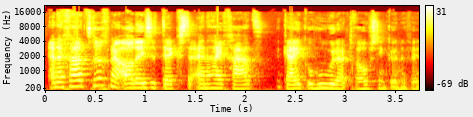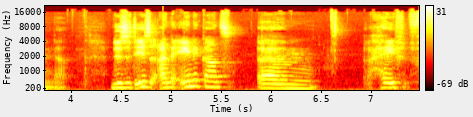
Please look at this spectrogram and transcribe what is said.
En hij gaat terug naar al deze teksten en hij gaat kijken hoe we daar troost in kunnen vinden. Dus het is aan de ene kant um, heeft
